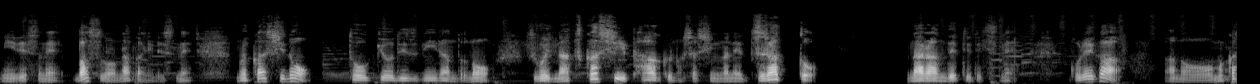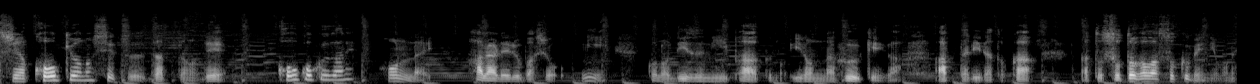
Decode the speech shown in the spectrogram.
にですね、バスの中にですね、昔の東京ディズニーランドのすごい懐かしいパークの写真がね、ずらっと並んでてですね、これが、あの、昔は公共の施設だったので、広告がね、本来貼られる場所に、このディズニーパークのいろんな風景があったりだとか、あと外側側面にもね、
